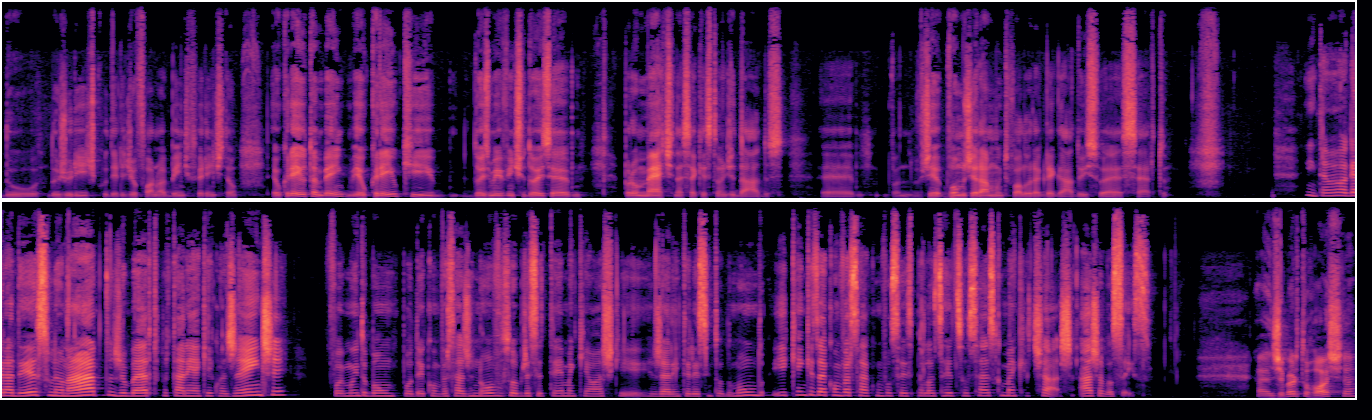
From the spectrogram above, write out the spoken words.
do, do, jurídico dele de uma forma bem diferente. Então, eu creio também, eu creio que 2022 é, promete nessa questão de dados. É, vamos gerar muito valor agregado, isso é certo. Então, eu agradeço, Leonardo, Gilberto, por estarem aqui com a gente. Foi muito bom poder conversar de novo sobre esse tema que eu acho que gera interesse em todo mundo. E quem quiser conversar com vocês pelas redes sociais, como é que te acha? Acha vocês? É, Gilberto Rocha,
